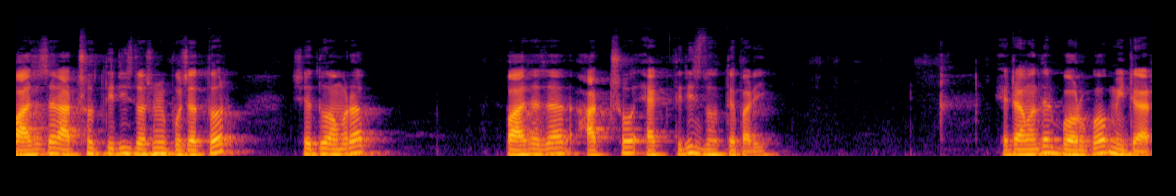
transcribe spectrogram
পাঁচ হাজার আটশো তিরিশ দশমিক পঁচাত্তর। সেহেতু আমরা পাঁচ হাজার আটশো একত্রিশ ধরতে পারি। এটা আমাদের বর্গ মিটার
